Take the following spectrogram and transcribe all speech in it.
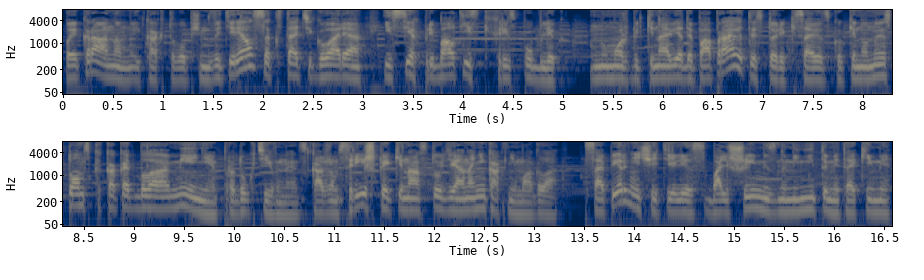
по экранам и как-то, в общем, затерялся. Кстати говоря, из всех прибалтийских республик, ну, может быть, киноведы поправят историки советского кино, но эстонская какая-то была менее продуктивная. Скажем, с Рижской киностудией она никак не могла соперничать или с большими знаменитыми такими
